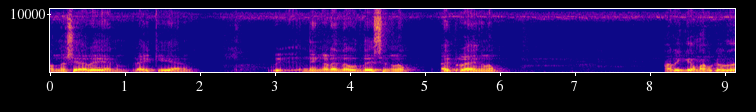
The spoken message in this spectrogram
ഒന്ന് ഷെയർ ചെയ്യാനും ലൈക്ക് ചെയ്യാനും നിങ്ങളുടെ നിർദ്ദേശങ്ങളും അഭിപ്രായങ്ങളും അറിയിക്കാൻ മറക്കരുത്.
